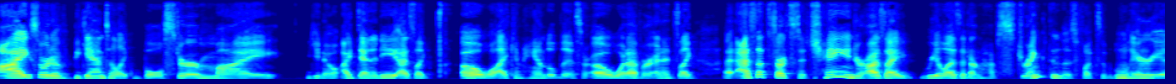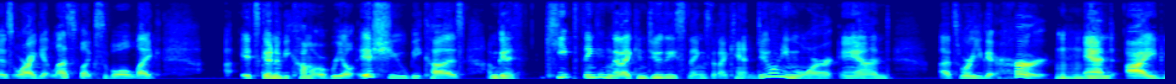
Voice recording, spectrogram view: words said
I sort of began to like bolster my you know identity as like oh well i can handle this or oh whatever and it's like as that starts to change or as i realize i don't have strength in those flexible Mhm. areas or i get less flexible like it's going to become a real issue because i'm going to keep thinking that i can do these things that i can't do anymore and that's where you get hurt Mhm. and I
